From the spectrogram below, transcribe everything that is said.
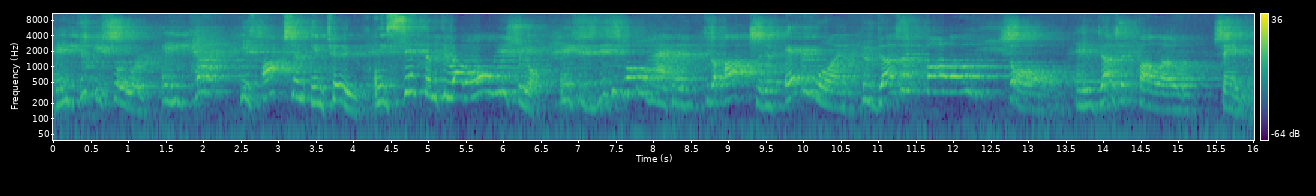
And he took his sword and he cut his oxen in two and he sent them throughout all Israel. And he says, This is what will happen to the oxen of everyone who doesn't follow Saul and who doesn't follow Samuel.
